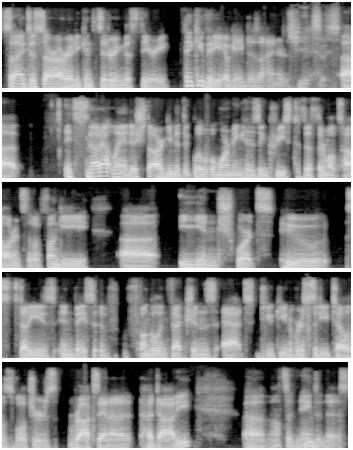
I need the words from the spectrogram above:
Scientists are already considering this theory. Thank you, video game designers. Jesus. Uh, it's not outlandish. The argument that global warming has increased the thermal tolerance of a fungi. Uh, Ian Schwartz, who studies invasive fungal infections at Duke University, tells Vulture's Roxana Hadadi. Uh, lots of names in this.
